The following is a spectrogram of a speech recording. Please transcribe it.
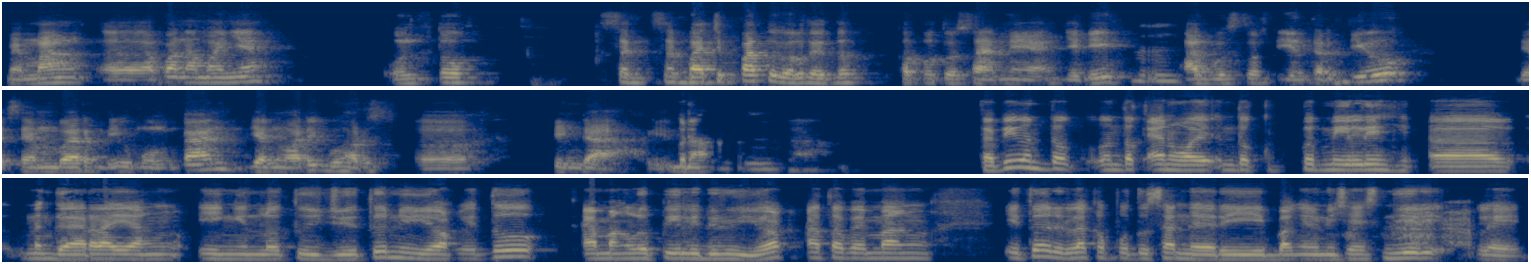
memang eh, apa namanya untuk se- serba cepat tuh waktu itu keputusannya ya. Jadi Mm-mm. Agustus di interview, Desember diumumkan, Januari gue harus eh, pindah. Gitu. Berangkat. Tapi untuk untuk NY untuk pemilih eh, negara yang ingin lo tuju itu New York itu emang lo pilih di New York atau memang itu adalah keputusan dari Bank Indonesia sendiri, Le?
